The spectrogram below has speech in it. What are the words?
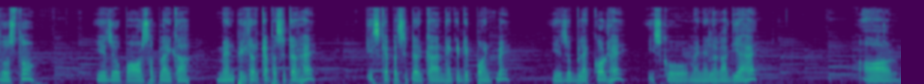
दोस्तों, ये जो पावर सप्लाई का मेन फ़िल्टर कैपेसिटर है, इस कैपेसिटर का नेगेटिव पॉइंट में ये जो ब्लैक कॉर्ड है, इसको मैंने लगा दिया है। और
